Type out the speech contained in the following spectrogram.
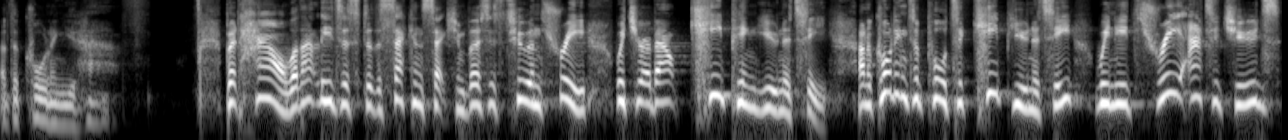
of the calling you have. But how? Well, that leads us to the second section, verses two and three, which are about keeping unity. And according to Paul, to keep unity, we need three attitudes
